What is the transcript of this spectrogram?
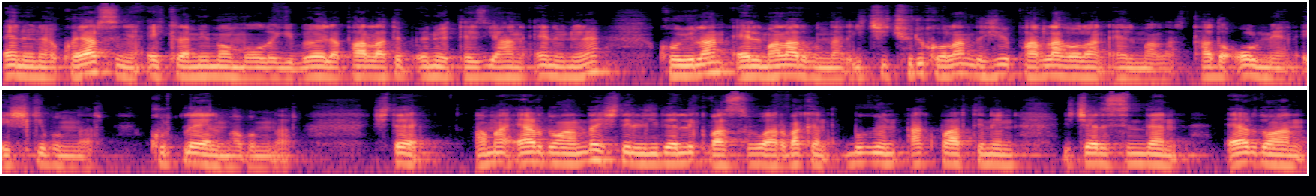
en öne koyarsın ya Ekrem İmamoğlu gibi öyle parlatıp önü tezgahın en önüne koyulan elmalar bunlar. İçi çürük olan dışı parlak olan elmalar. Tadı olmayan eşki bunlar. Kurtlu elma bunlar. İşte ama Erdoğan'da işte liderlik vasfı var. Bakın bugün AK Parti'nin içerisinden Erdoğan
